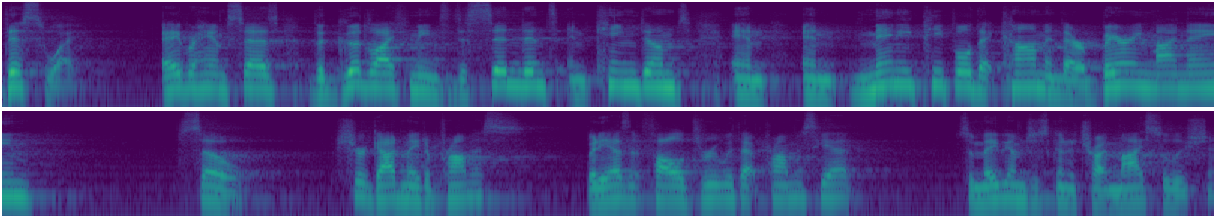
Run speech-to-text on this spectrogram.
this way. Abraham says the good life means descendants and kingdoms and, and many people that come and that are bearing my name. So, sure, God made a promise, but he hasn't followed through with that promise yet. So maybe I'm just going to try my solution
